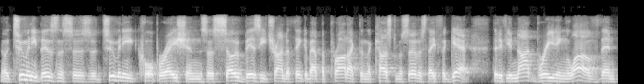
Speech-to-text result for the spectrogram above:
you know, too many businesses and too many corporations are so busy trying to think about the product and the customer service, they forget that if you're not breeding love, then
